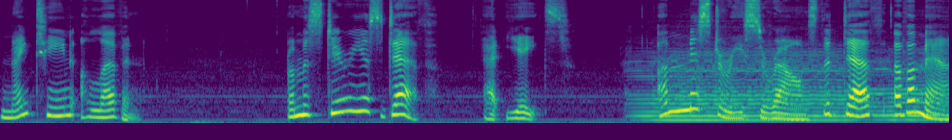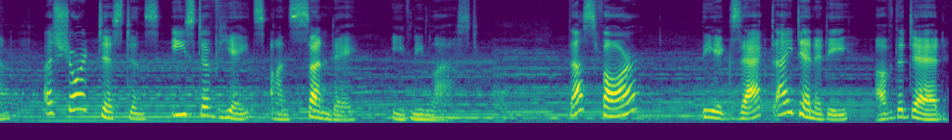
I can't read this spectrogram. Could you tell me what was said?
1911. A mysterious death at Yates. A mystery surrounds the death of a man a short distance east of Yates on Sunday evening last. Thus far, the exact identity of the dead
